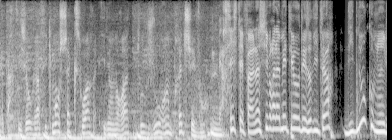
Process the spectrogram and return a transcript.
Répartis géographiquement, chaque soir, il y en aura toujours un près de chez vous. Merci Stéphane. À suivre la météo des auditeurs. Dites-nous combien il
